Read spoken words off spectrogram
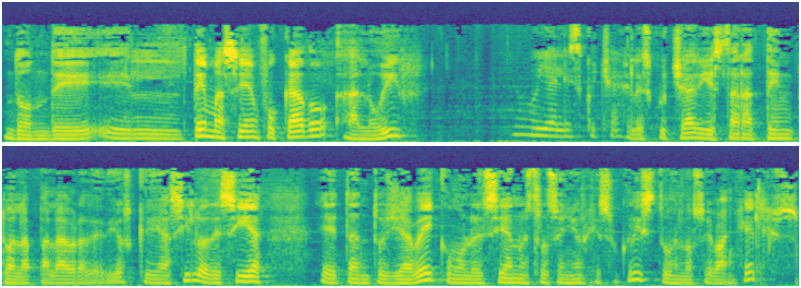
donde el tema sea enfocado al oír. Y al escuchar. Al escuchar y estar atento a la palabra de Dios, que así lo decía eh, tanto Yahvé como lo decía nuestro Señor Jesucristo en los Evangelios.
